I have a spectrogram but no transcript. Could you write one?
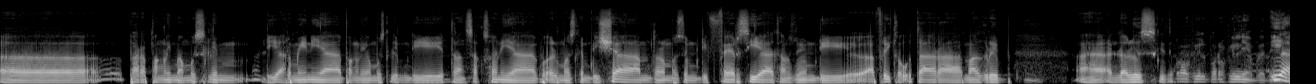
uh, para panglima Muslim di Armenia, panglima Muslim di Transaksonia, panglima Muslim di Syam, panglima Muslim di Persia, panglima Muslim di Afrika Utara, Maghrib. Hmm uh, Andalus gitu. Profil-profilnya berarti. Iya,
